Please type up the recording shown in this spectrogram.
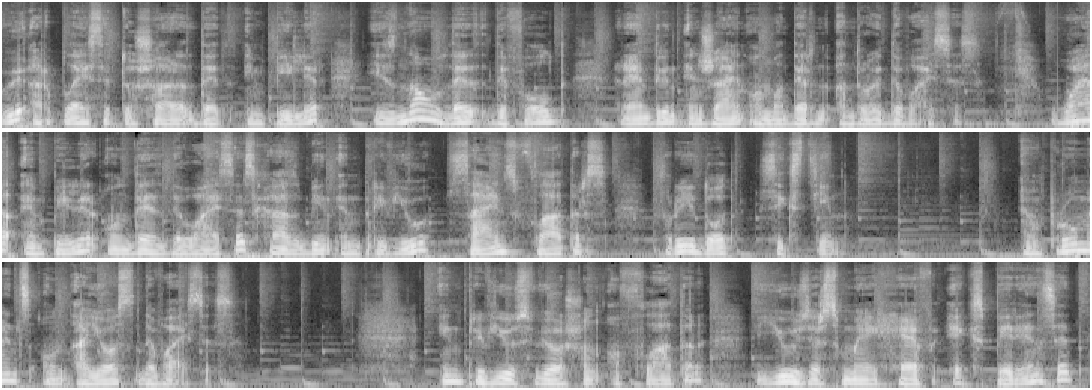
We are pleased to share that Impeller is now the default rendering engine on modern Android devices, while Impeller on these devices has been in preview since Flutter's 3.16. Improvements on iOS devices. In previous version of Flutter, users may have experienced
